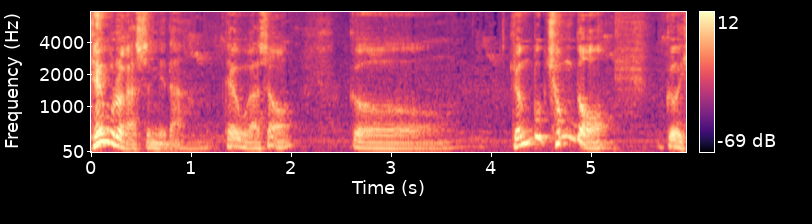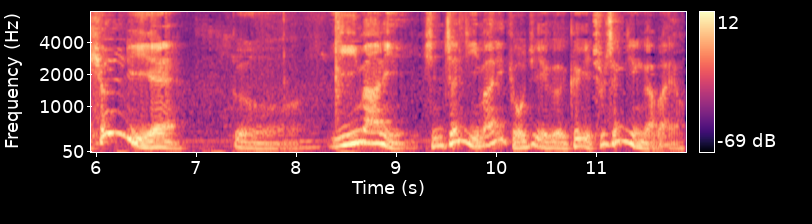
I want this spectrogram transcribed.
대구로 갔습니다. 대구 가서, 그, 경북 청도 그 현리에 그 이만희, 신천지 이만희 교주의 그, 그게 출생지인가 봐요.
